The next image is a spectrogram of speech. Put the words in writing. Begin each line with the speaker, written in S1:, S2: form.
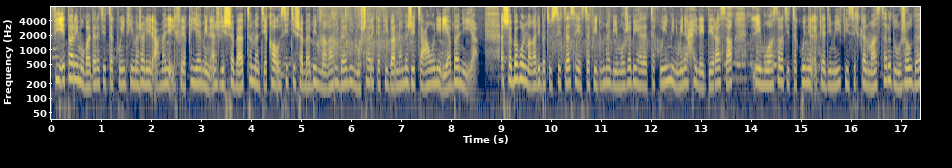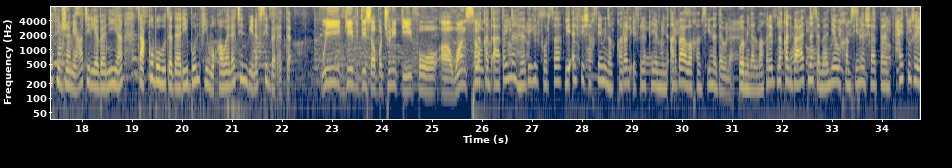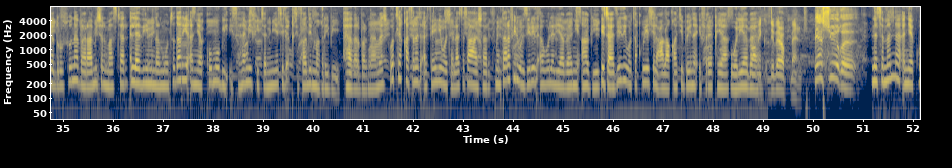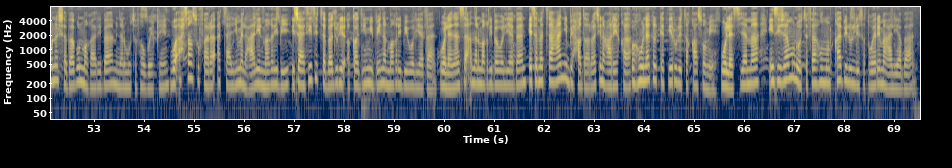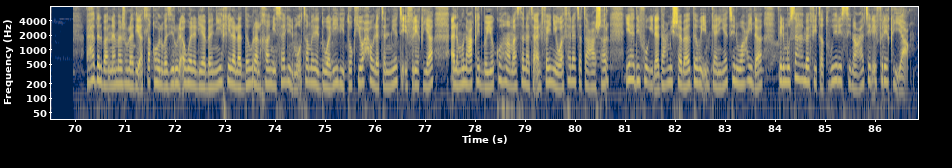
S1: في إطار مبادرة التكوين في مجال الأعمال الإفريقية من أجل الشباب تم انتقاء ست شباب مغاربة للمشاركة في برنامج التعاون الياباني. الشباب المغاربة الستة سيستفيدون بموجب هذا التكوين من منح للدراسة لمواصلة التكوين الأكاديمي في سلك الماستر ذو جودة في الجامعات اليابانية تعقبه تداريب في مقاولات بنفس البلد.
S2: We give this opportunity for uh,
S3: لقد أعطينا هذه الفرصة لألف شخص من القارة الإفريقية من 54 دولة. ومن المغرب لقد بعثنا 58 شابا حيث سيدرسون برامج الماستر الذي من المنتظر أن يقوموا بالإسهام في تنمية الاقتصاد المغربي. هذا البرنامج أطلق سنة 2013 من طرف الوزير الأول الياباني آبي لتعزيز وتقوية العلاقات بين إفريقيا واليابان. نتمنى أن يكون الشباب المغاربة من المتفوقين وأحسن سفراء التعليم العالي المغربي لتعزيز التبادل الأكاديمي بين المغرب واليابان. ولا ننسى أن المغرب واليابان يتمتعان بحضارات عريقة وهناك الكثير لتقاسمه ولا سيما انسجام وتفاهم قابل للتطوير مع اليابان.
S1: هذا البرنامج الذي أطلقه الوزير الأول الياباني خلال الدورة الخامسة للمؤتمر الدولي لطوكيو حول تنمية إفريقيا المنعقد بيوكوهاما سنة 2013 يهدف إلى دعم الشباب ذوي إمكانيات واعدة في المساهمة في تطوير الصناعات الإفريقية.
